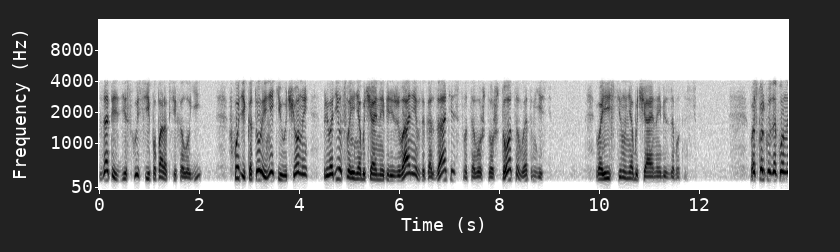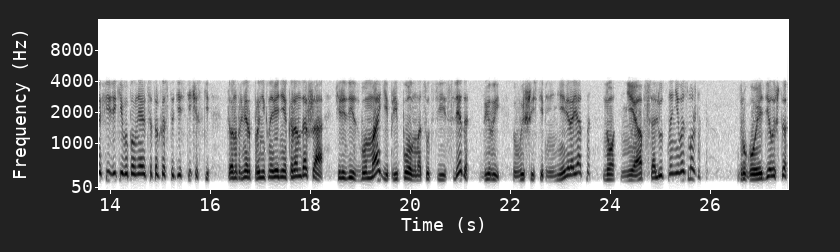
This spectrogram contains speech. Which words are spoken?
запись дискуссии по парапсихологии, в ходе которой некий ученый приводил свои необычайные переживания в доказательство того, что что-то в этом есть. Воистину необычайная беззаботность. Поскольку законы физики выполняются только статистически, то, например, проникновение карандаша через лист бумаги при полном отсутствии следа дыры – в высшей степени невероятно, но не абсолютно невозможно. Другое дело, что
